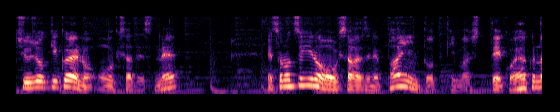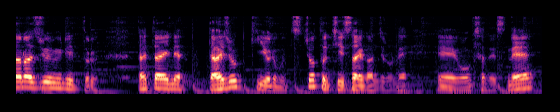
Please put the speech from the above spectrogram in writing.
中ジョッキくらいの大きさですね。その次の大きさがですね、パイントって言いまして、570ml。だいたいね、大ジョッキよりもちょっと小さい感じのね、えー、大きさですね。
